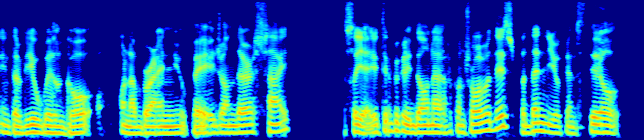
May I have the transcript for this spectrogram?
interview will go on a brand new page on their site. So yeah, you typically don't have control over this, but then you can still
